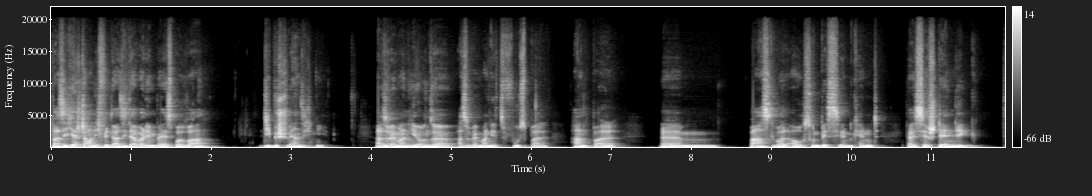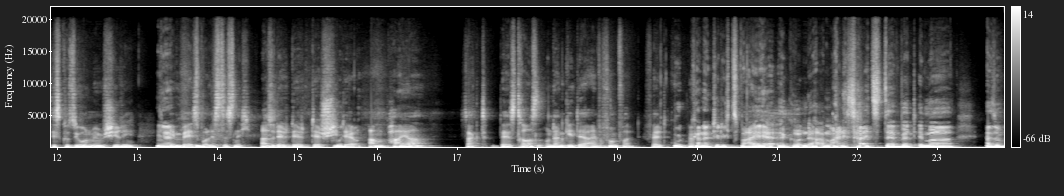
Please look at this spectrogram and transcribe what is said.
Was ich erstaunlich finde, als ich da bei dem Baseball war, die beschweren sich nie. Also wenn man hier unser, also wenn man jetzt Fußball, Handball, ähm, Basketball auch so ein bisschen kennt, da ist ja ständig Diskussion mit dem Schiri. Ja. Im Baseball ist es nicht. Also der, der, der, Schi- der Umpire sagt, der ist draußen und dann geht der einfach vom Feld. Feld. Gut, kann natürlich zwei äh, Gründe haben. Einerseits, der wird immer, also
